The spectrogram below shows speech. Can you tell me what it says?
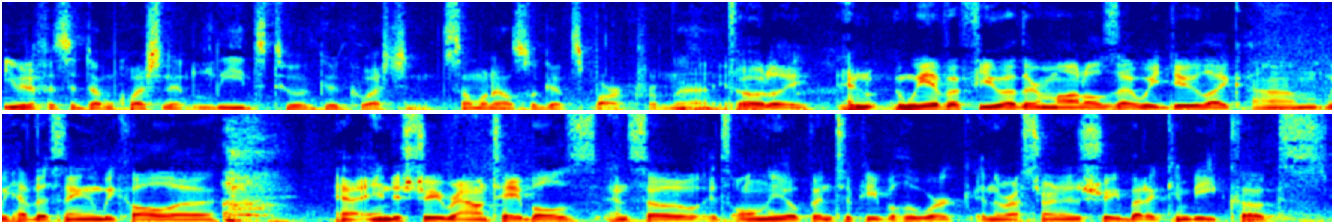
even if it's a dumb question, it leads to a good question. Someone else will get sparked from that. you know? Totally, and and we have a few other models that we do. Like um, we have this thing we call uh uh, industry roundtables, and so it's only open to people who work in the restaurant industry, but it can be cooks,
